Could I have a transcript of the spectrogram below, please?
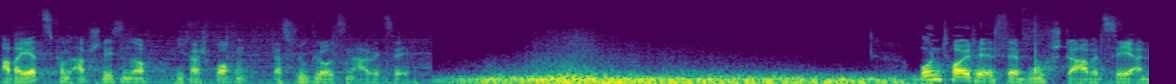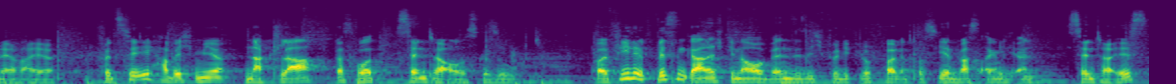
Aber jetzt kommt abschließend noch, wie versprochen, das Fluglotsen-ABC. Und heute ist der Buchstabe C an der Reihe. Für C habe ich mir, na klar, das Wort Center ausgesucht. Weil viele wissen gar nicht genau, wenn sie sich für die Luftfahrt interessieren, was eigentlich ein Center ist.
